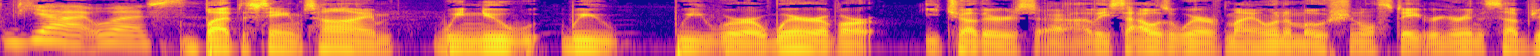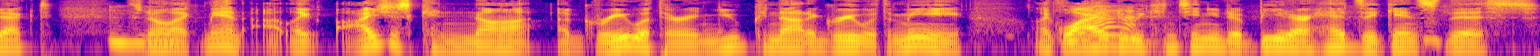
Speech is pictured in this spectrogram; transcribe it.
Yeah, it was. But at the same time, we knew we we were aware of our each other's. Uh, at least I was aware of my own emotional state regarding the subject. Mm-hmm. To know, like, man, I, like I just cannot agree with her, and you cannot agree with me. Like, why do we continue to beat our heads against this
